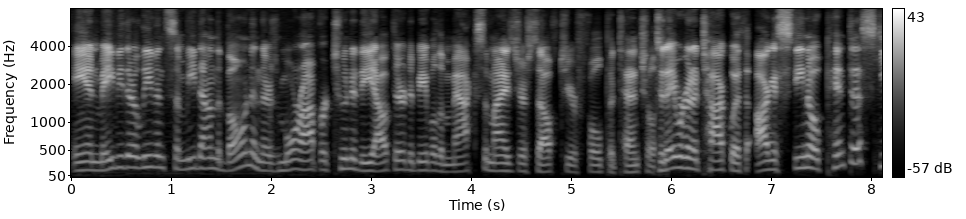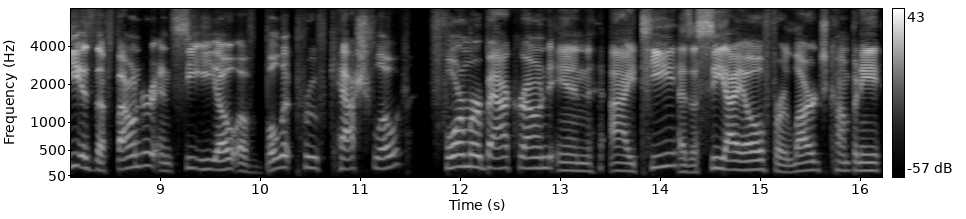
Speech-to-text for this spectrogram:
And maybe they're leaving some meat on the bone, and there's more opportunity out there to be able to maximize yourself to your full potential. Today, we're going to talk with Agostino Pintus. He is the founder and CEO of Bulletproof Cash Flow former background in IT as a CIO for a large company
